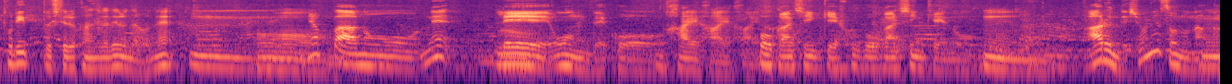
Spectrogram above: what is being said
うトリップしてる感じが出るんだろうね。うん。うん。やっぱあのね霊オンでこうはいはいはい交感神経副交感神経のうん。あるんでしょうねそのなんかこう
